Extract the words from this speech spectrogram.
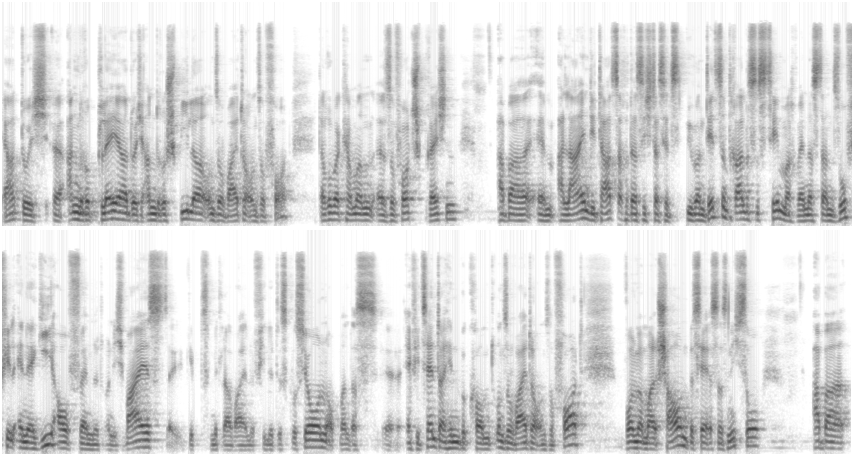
ja, durch äh, andere Player, durch andere Spieler und so weiter und so fort. Darüber kann man äh, sofort sprechen. Aber ähm, allein die Tatsache, dass ich das jetzt über ein dezentrales System mache, wenn das dann so viel Energie aufwendet, und ich weiß, da gibt es mittlerweile viele Diskussionen, ob man das äh, effizienter hinbekommt und so weiter und so fort, wollen wir mal schauen. Bisher ist das nicht so. Aber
